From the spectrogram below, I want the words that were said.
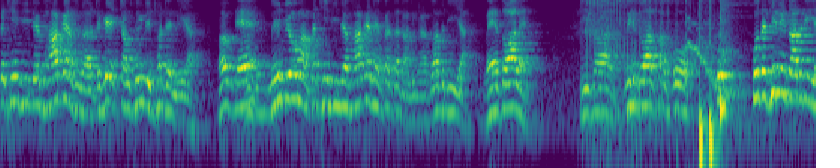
ကချင်ပြည်နယ်ဖားကန်ဆိုတာတကယ်ကြောက်စိမ့်တွေထွက်တဲ့နေရာ ဟုတ်တယ်မင်းပြောမှကချင်ပြည်နယ်ဖားကန်နဲ့ပတ်သက်တာလေငါသွားတတိယဘယ်သွားလဲဒီသွားလားမင်းသွားဆောက်ဖို့ဟိုဟိုတချင်းလေးသွားတတိယ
